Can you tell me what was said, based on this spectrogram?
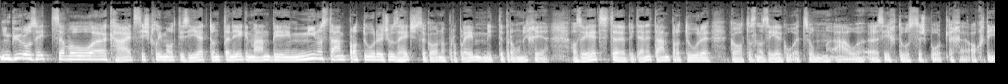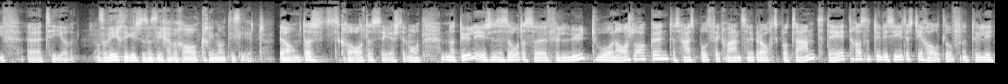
im Büro sitzen, wo äh, geheizt ist, klimatisiert und dann irgendwann bei Minustemperaturen ist, hättest du sogar noch Probleme mit der Bronchien. Also jetzt äh, bei diesen Temperaturen geht das noch sehr gut, um auch äh, sich draussen sportlich aktiv äh, zu ziehen. Also wichtig ist, dass man sich einfach akklimatisiert. Ja, das ist klar, das, erste Mal. Natürlich ist es so, dass äh, für Leute, die einen Anschlag gehen, das heisst Pulsfrequenzen über 80 Prozent, dort kann es natürlich sein, dass die Kaltluft natürlich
